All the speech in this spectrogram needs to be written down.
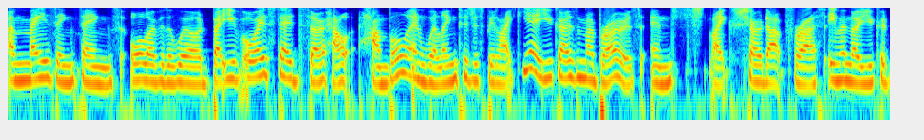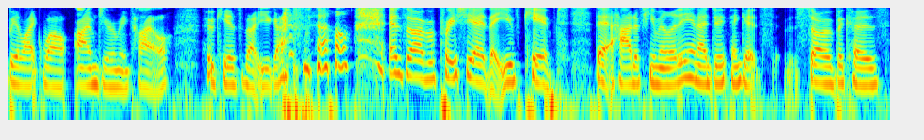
amazing things all over the world, but you've always stayed so humble and willing to just be like, yeah, you guys are my bros, and sh- like showed up for us, even though you could be like, well, I'm Jeremy Kyle. Who cares about you guys now? and so I appreciate that you've kept that heart of humility, and I do think it's so because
